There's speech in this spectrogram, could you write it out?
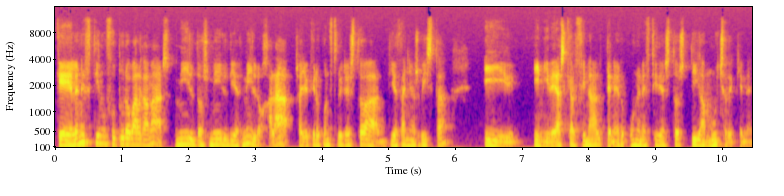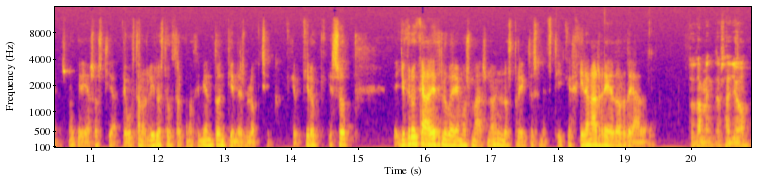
Que el NFT en un futuro valga más, 1000, 2000, 10000, ojalá. O sea, yo quiero construir esto a 10 años vista y, mi idea es que al final tener un NFT de estos diga mucho de quién eres, ¿no? Que digas, hostia, te gustan los libros, te gusta el conocimiento, entiendes blockchain. Quiero que eso, yo creo que cada vez lo veremos más, ¿no? En los proyectos NFT, que giran alrededor de algo. Totalmente, o sea, yo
